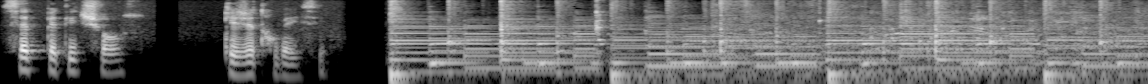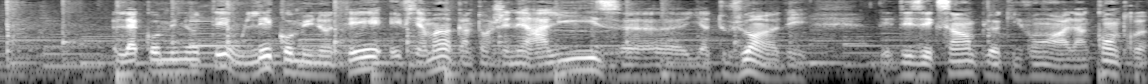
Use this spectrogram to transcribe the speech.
cette petite chose que j'ai trouvée ici. La communauté ou les communautés, évidemment, quand on généralise, euh, il y a toujours des, des, exemples qui vont à l'encontre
